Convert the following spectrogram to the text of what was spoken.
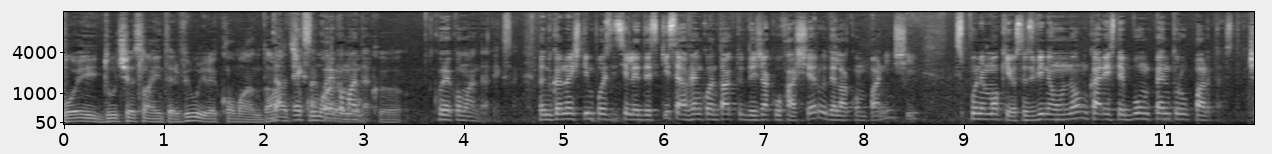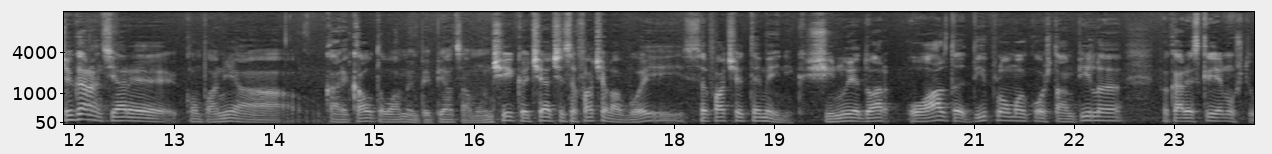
Voi duceți la interviuri, recomandați? Da, exact, Cum cu are recomandări. loc? Cu recomandare, exact. Pentru că noi știm pozițiile deschise, avem contactul deja cu HR-ul de la companii și spunem, ok, o să-ți vină un om care este bun pentru partea asta. Ce garanție are compania care caută oameni pe piața muncii că ceea ce se face la voi se face temeinic și nu e doar o altă diplomă cu o ștampilă pe care scrie, nu știu,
